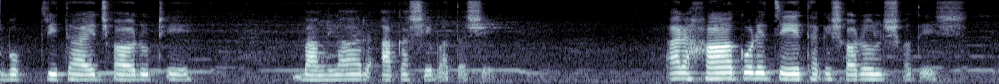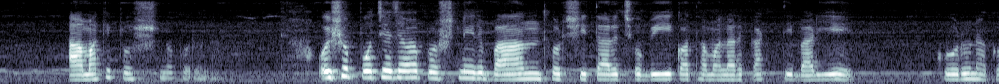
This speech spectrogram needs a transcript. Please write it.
বক্তৃতায় ঝড় উঠে বাংলার আকাশে বাতাসে। আর হাঁ করে চেয়ে থাকে সরল স্বদেশ, আমাকে প্রশ্ন করো না। ওইসব পচে যাওয়া প্রশ্নের বান ধর্ষিতার ছবি, কথামালার কাটতি বাড়িয়ে করো না কো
